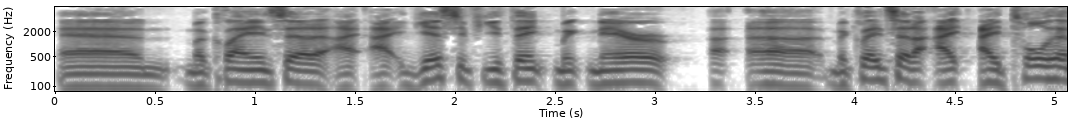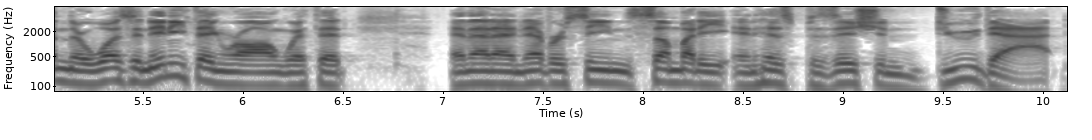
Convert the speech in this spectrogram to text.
And McClain said, I, I guess if you think McNair, uh, uh, McClain said, I, I told him there wasn't anything wrong with it, and then I never seen somebody in his position do that."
